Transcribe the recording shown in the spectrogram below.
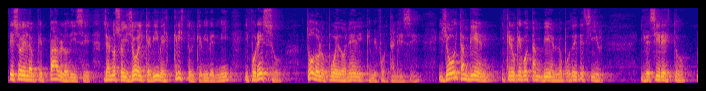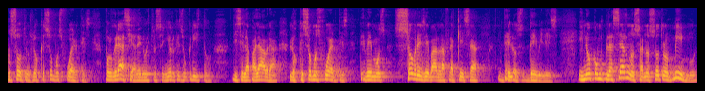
Eso es lo que Pablo dice, ya no soy yo el que vive, es Cristo el que vive en mí, y por eso todo lo puedo en Él que me fortalece. Y yo hoy también, y creo que vos también lo podés decir, y decir esto, nosotros los que somos fuertes, por gracia de nuestro Señor Jesucristo, dice la palabra, los que somos fuertes debemos sobrellevar la flaqueza de los débiles y no complacernos a nosotros mismos,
